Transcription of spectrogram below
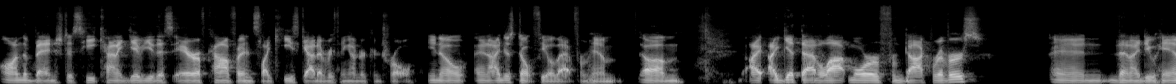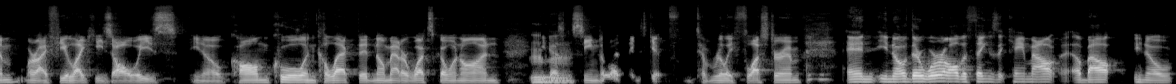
on the bench, does he kind of give you this air of confidence, like he's got everything under control? You know, and I just don't feel that from him. Um, I, I get that a lot more from Doc Rivers and than I do him, where I feel like he's always, you know, calm, cool, and collected no matter what's going on. Mm-hmm. He doesn't seem to let things get to really fluster him. And, you know, there were all the things that came out about, you know,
